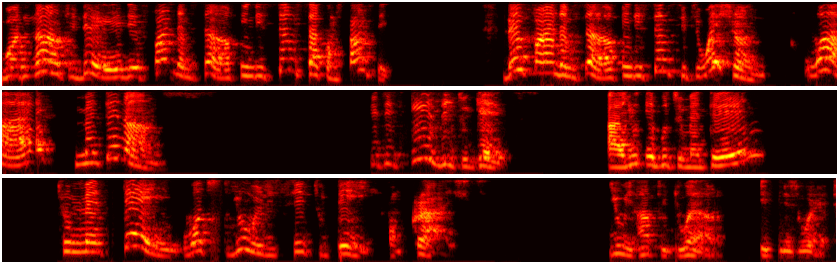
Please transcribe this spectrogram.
but now today, they find themselves in the same circumstances. They find themselves in the same situations. Why? Maintenance. It is easy to get. Are you able to maintain? To maintain what you will receive today from Christ, you will have to dwell in His Word.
